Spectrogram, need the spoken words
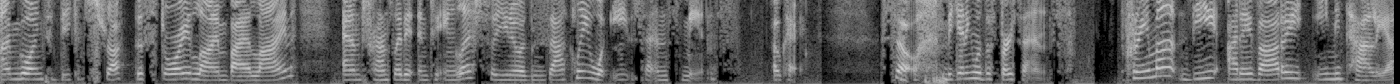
I'm going to deconstruct the story line by line and translate it into English so you know exactly what each sentence means. Okay, so beginning with the first sentence. Prima di arrivare in Italia,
